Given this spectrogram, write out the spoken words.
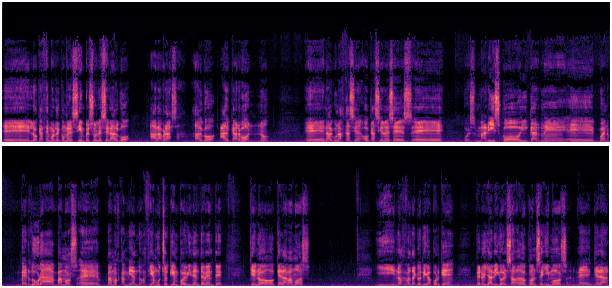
eh, lo que hacemos de comer siempre suele ser algo a la brasa, algo al carbón, ¿no? Eh, en algunas ocasiones es eh, pues marisco y carne, eh, bueno, verdura, vamos, eh, vamos cambiando. Hacía mucho tiempo, evidentemente, que no quedábamos y no hace falta que os diga por qué, pero ya digo, el sábado conseguimos quedar.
